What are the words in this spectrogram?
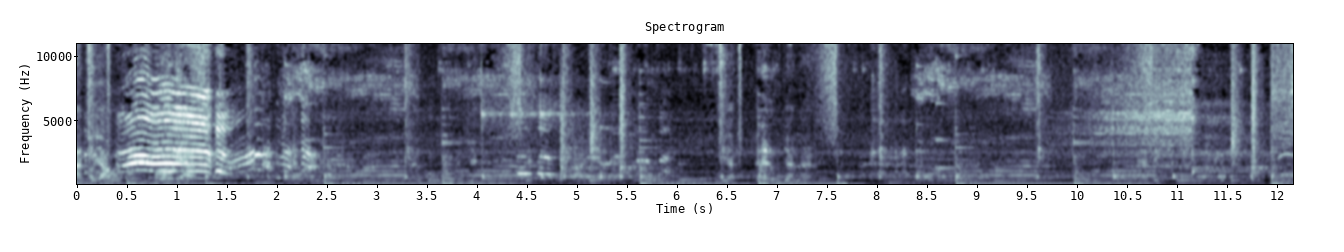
शांत हो जाओ बस। हो गया अरे हो गया बच्चे ले, आगे आ रुक जा अरे रुक जा ना ऐसे कोई बनाने की कोई बात नहीं।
